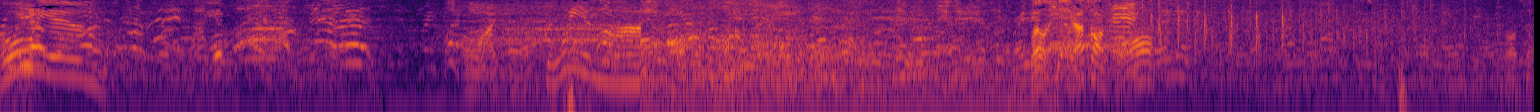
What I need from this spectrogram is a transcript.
Golian! Oh my Well, and that's our ball. Awesome.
